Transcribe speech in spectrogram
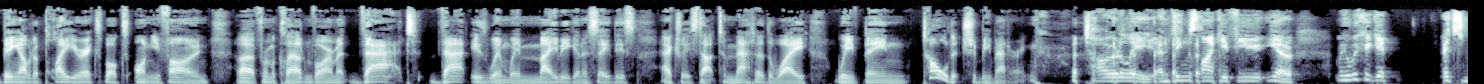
being able to play your Xbox on your phone uh, from a cloud environment. That, that is when we're maybe going to see this actually start to matter the way we've been told it should be mattering. totally. And things like if you, you know, I mean, we could get, it's,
